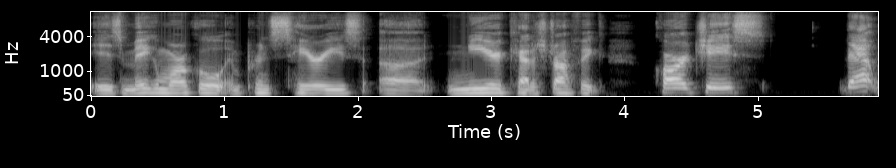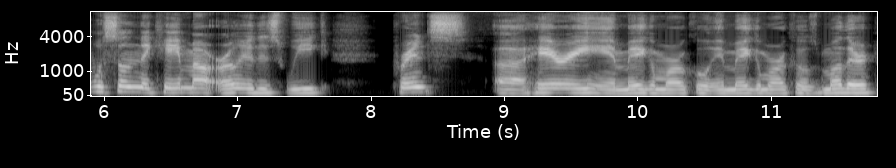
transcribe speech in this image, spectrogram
is Meghan Markle and Prince Harry's uh, near catastrophic car chase. That was something that came out earlier this week. Prince uh, Harry and Meghan Markle and Meghan Markle's mother,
